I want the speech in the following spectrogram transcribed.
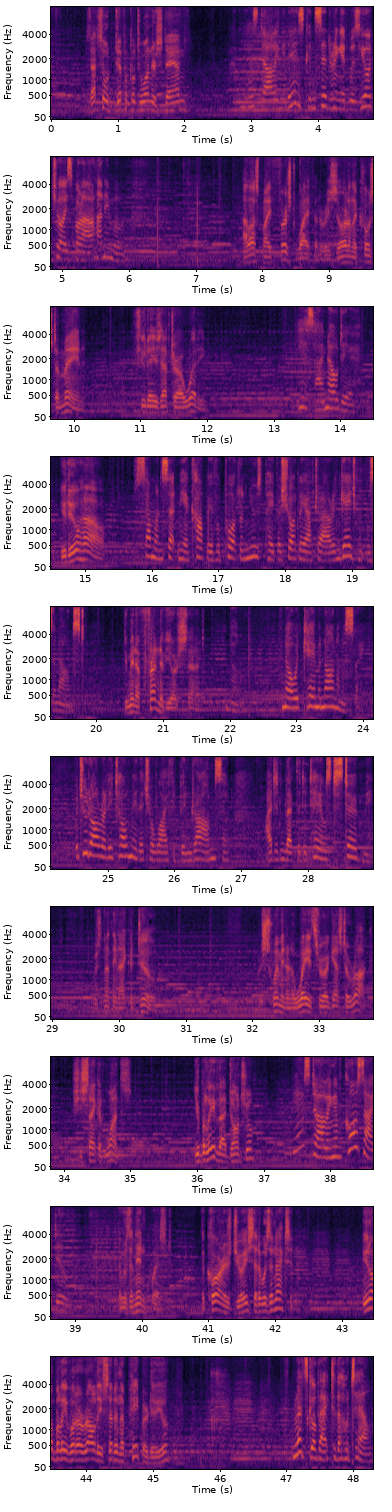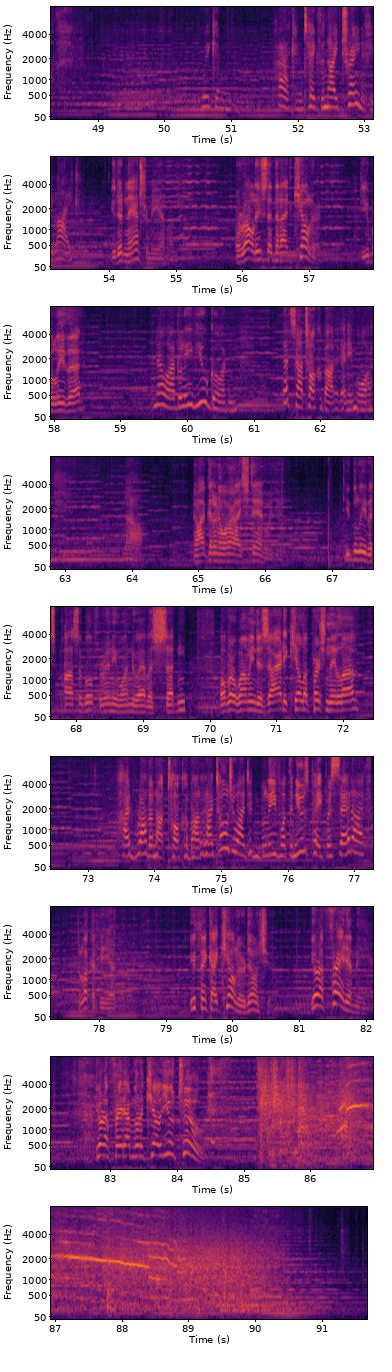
Is that so difficult to understand? Yes, darling, it is, considering it was your choice for our honeymoon. I lost my first wife at a resort on the coast of Maine. A few days after our wedding. Yes, I know, dear. You do? How? Someone sent me a copy of a Portland newspaper shortly after our engagement was announced. You mean a friend of yours sent it? No. No, it came anonymously. But you'd already told me that your wife had been drowned, so I didn't let the details disturb me. There was nothing I could do. We were swimming and a wave threw her against a rock. She sank at once. You believe that, don't you? Yes, darling, of course I do. There was an inquest. The coroner's jury said it was an accident. You don't believe what her relatives said in the paper, do you? Let's go back to the hotel. We can pack and take the night train if you like. You didn't answer me, Evelyn. Her relatives said that I'd killed her. Do you believe that? No, I believe you, Gordon. Let's not talk about it anymore. No. No, I've got to know where I stand with you. Do you believe it's possible for anyone to have a sudden, overwhelming desire to kill the person they love? I'd rather not talk about it. I told you I didn't believe what the newspaper said. I... Look at me, Evelyn. You think I killed her, don't you? You're afraid of me. You're afraid I'm going to kill you, too.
